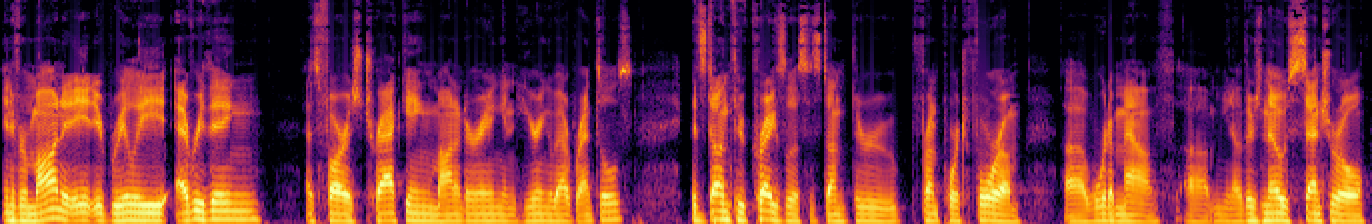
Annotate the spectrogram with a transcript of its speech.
in Vermont it, it really everything as far as tracking, monitoring, and hearing about rentals, it's done through Craigslist. It's done through Front Porch Forum, uh, word of mouth. Um, you know, there's no central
